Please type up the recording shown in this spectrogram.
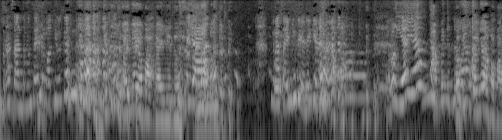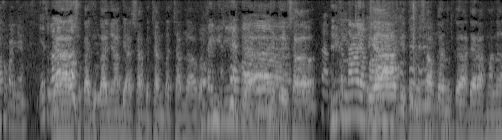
Perasaan teman saya terwakilkan. Itu dukanya ya Pak kayak gitu. iya Ngerasain gitu ya Deki. emang iya ya capek ketua Tapi sukanya apa Pak sukanya? Ya suka ya lah suka dukanya biasa bercanda-bercanda Oh kayak gini ya Pak. ya gitu misal Jadi kenal ya Pak. Iya gitu misalkan ke daerah mana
